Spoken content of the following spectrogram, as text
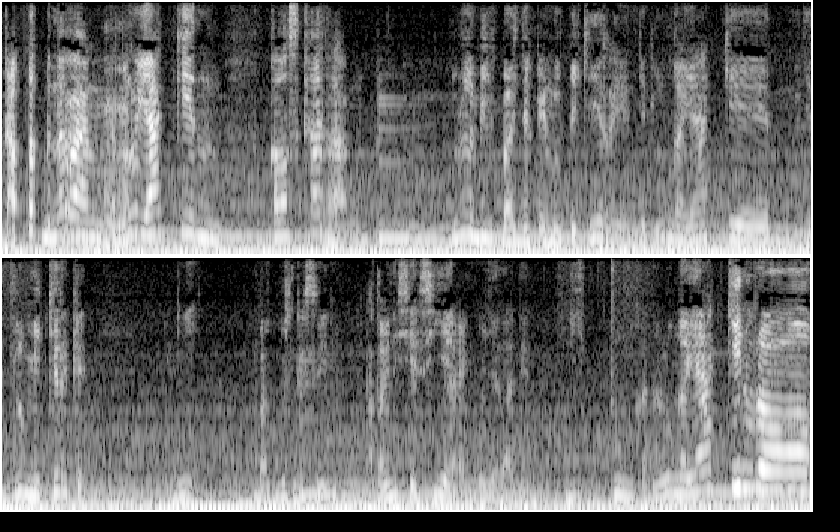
dapet beneran karena lu yakin kalau sekarang lu lebih banyak yang lu pikirin jadi lu nggak yakin jadi lu mikir kayak ini bagus gak sih atau ini sia-sia yang gue jalanin gitu karena lu nggak yakin bro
